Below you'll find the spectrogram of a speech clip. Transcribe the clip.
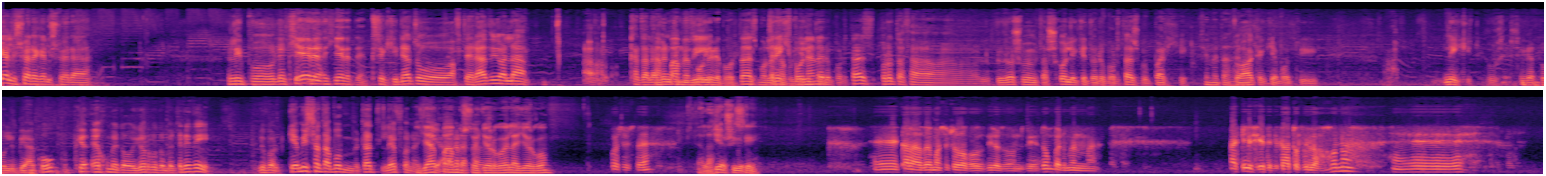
Καλησπέρα, καλησπέρα. Λοιπόν, Χαίρετε, χαίρετε. Ξεκινά το αυτεράδιο, αλλά α, καταλαβαίνετε Θα πάμε ότι πολύ ρεπορτάζ με όλα τρέχει αυτά που πολύ το γίνανε. ρεπορτάζ. Πρώτα θα ολοκληρώσουμε με τα σχόλια και το ρεπορτάζ που υπάρχει Και μετά το θα- ΆΚΑ και από τη α, νίκη ουσιαστικά του Ολυμπιακού. Ποιο- Έχουμε τον Γιώργο τον Πετρίδη; Λοιπόν, και εμείς θα τα πούμε μετά τηλέφωνα. Για και πάμε άγραφα. στον Γιώργο, έλα Γιώργο. Πώς είστε; Καλά, Γεια σου, Γιώργο. Ε, καλά, εδώ είμαστε έξω από το δίκτυο των διαιτητών. Περιμένουμε να κλείσει και τυπικά το φιλοαγώνα. Ε,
